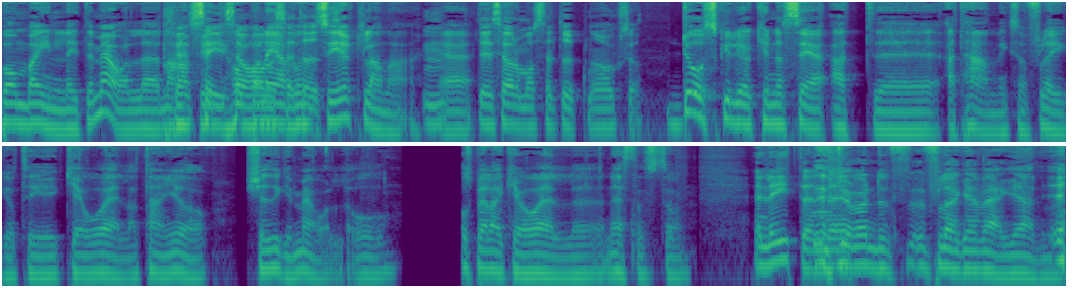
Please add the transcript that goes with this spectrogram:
bomba in lite mål eh, när han Precis fick så hoppa ner runt ut. cirklarna. Mm. Eh, Det är så de har ställt upp nu också. då skulle jag kunna se att, eh, att han liksom flyger till KHL, att han gör 20 mål och, och spelar i KHL eh, nästa säsong. En liten... Det var du flög iväg igen.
